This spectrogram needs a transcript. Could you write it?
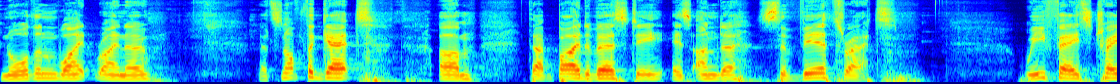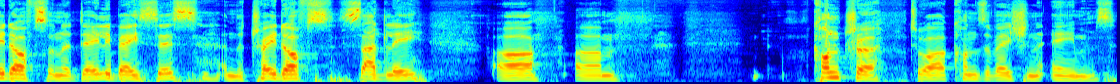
northern white rhino. Let's not forget um, that biodiversity is under severe threat. We face trade offs on a daily basis, and the trade offs, sadly, are um, contra to our conservation aims.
